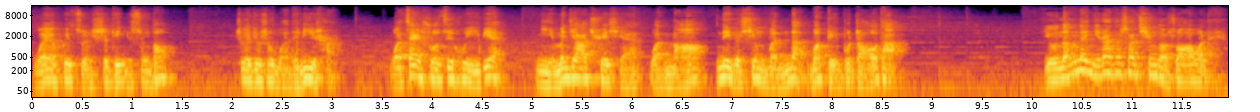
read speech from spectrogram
我也会准时给你送到。这就是我的立场。我再说最后一遍，你们家缺钱，我拿那个姓文的，我给不着他。有能耐你让他上青岛抓我来呀。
